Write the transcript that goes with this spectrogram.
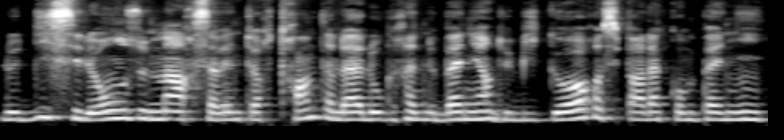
le 10 et le 11 mars à 20h30 à la Logrène de Bagnères de Bigorre. C'est par la compagnie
